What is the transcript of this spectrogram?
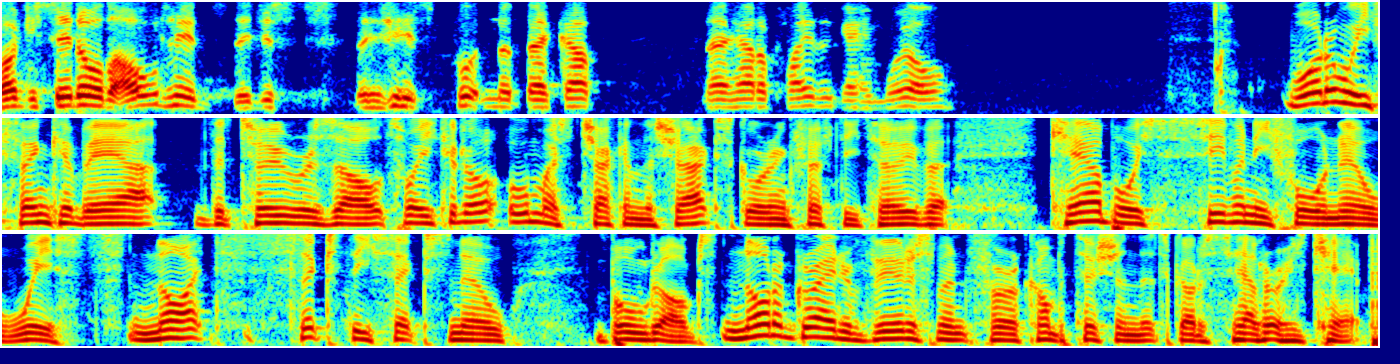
like you said, all the old heads they're just they're just putting it back up, know how to play the game well. What do we think about the two results? Well, you could almost chuck in the Sharks scoring 52, but Cowboys 74 0 Wests, Knights 66 0 Bulldogs. Not a great advertisement for a competition that's got a salary cap.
